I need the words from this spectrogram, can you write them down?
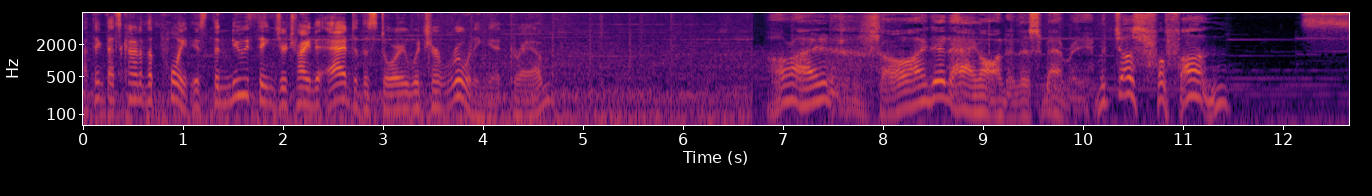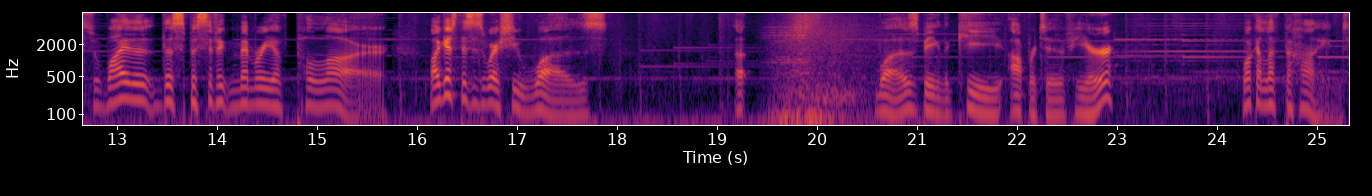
I think that's kind of the point. It's the new things you're trying to add to the story which are ruining it, Graham. All right, so I did hang on to this memory, but just for fun. So why the, the specific memory of Pilar? Well, I guess this is where she was. Uh, was, being the key operative here. What got left behind?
